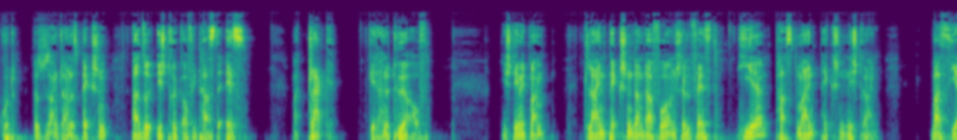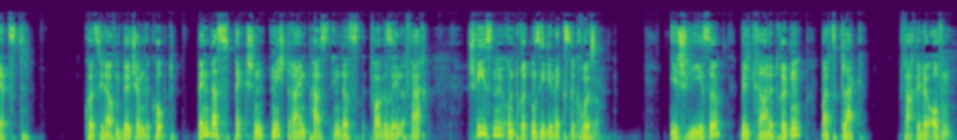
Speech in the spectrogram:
Gut, das ist ein kleines Päckchen, also ich drücke auf die Taste S. Mal klack, geht eine Tür auf. Ich stehe mit meinem kleinen Päckchen dann davor und stelle fest, hier passt mein Päckchen nicht rein. Was jetzt? Kurz wieder auf den Bildschirm geguckt. Wenn das Päckchen nicht reinpasst in das vorgesehene Fach, schließen und drücken Sie die nächste Größe. Ich schließe, will gerade drücken, mal's klack. Fach wieder offen.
